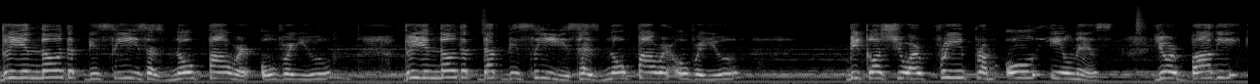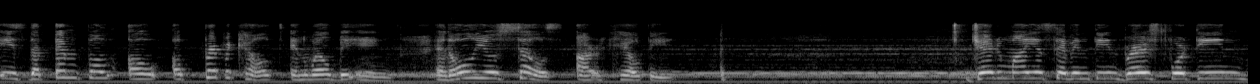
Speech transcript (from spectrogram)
Do you know that disease has no power over you? Do you know that that disease has no power over you? Because you are free from all illness. Your body is the temple of, of perfect health and well being, and all your cells are healthy. Jeremiah 17, verse 14,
